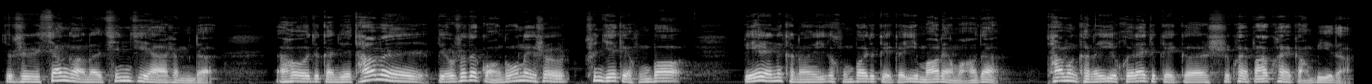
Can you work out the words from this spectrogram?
就是香港的亲戚啊什么的。然后就感觉他们，比如说在广东那个时候，春节给红包，别人可能一个红包就给个一毛两毛的，他们可能一回来就给个十块八块港币的，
